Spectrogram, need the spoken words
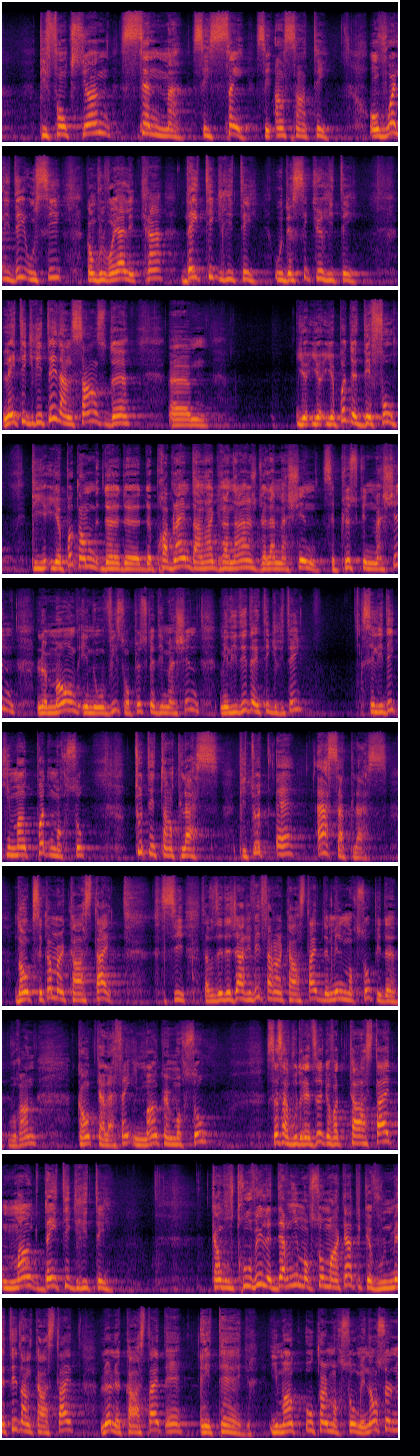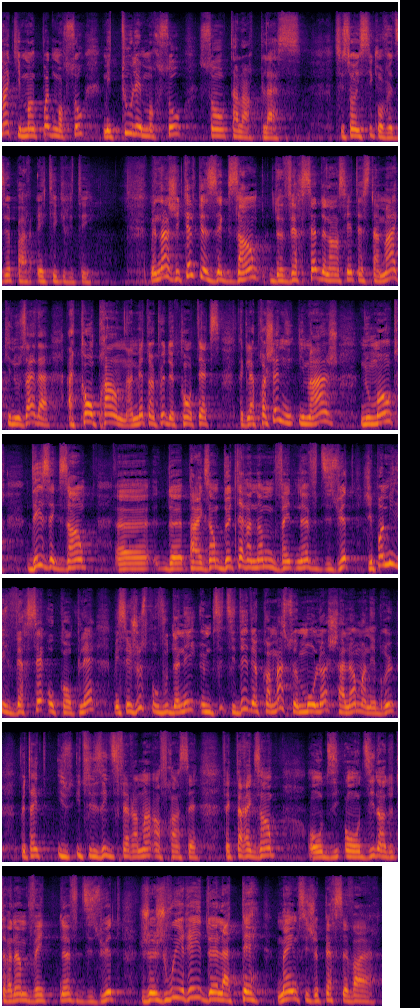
puis fonctionne sainement, c'est sain, c'est en santé. On voit l'idée aussi, comme vous le voyez à l'écran, d'intégrité ou de sécurité. L'intégrité dans le sens de, il euh, n'y a, pas de défaut, puis il n'y a pas comme de, de, de problème dans l'engrenage de la machine. C'est plus qu'une machine. Le monde et nos vies sont plus que des machines. Mais l'idée d'intégrité, c'est l'idée qu'il manque pas de morceaux. Tout est en place, puis tout est à sa place. Donc, c'est comme un casse-tête. Si ça vous est déjà arrivé de faire un casse-tête de 1000 morceaux, puis de vous rendre compte qu'à la fin, il manque un morceau, ça, ça voudrait dire que votre casse-tête manque d'intégrité. Quand vous trouvez le dernier morceau manquant puis que vous le mettez dans le casse-tête, là, le casse-tête est intègre. Il manque aucun morceau. Mais non seulement qu'il manque pas de morceaux, mais tous les morceaux sont à leur place. C'est ça ici qu'on veut dire par intégrité. Maintenant, j'ai quelques exemples de versets de l'Ancien Testament qui nous aident à, comprendre, à mettre un peu de contexte. la prochaine image nous montre des exemples euh, de, par exemple, Deutéronome 29, 18. J'ai pas mis les versets au complet, mais c'est juste pour vous donner une petite idée de comment ce mot-là, shalom en hébreu, peut être utilisé différemment en français. Fait que, par exemple, on dit, on dit dans Deutéronome 29, 18, Je jouirai de la paix, même si je persévère.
